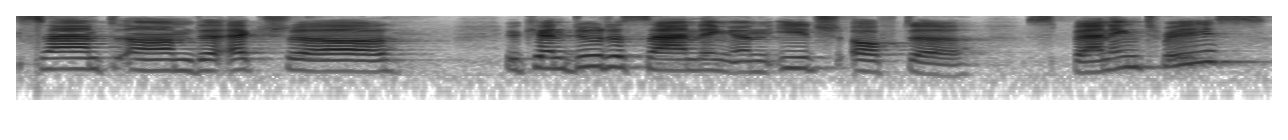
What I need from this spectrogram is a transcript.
send um, the actual, you can do the sending in each of the spanning trees,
